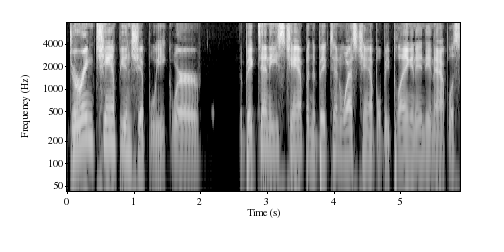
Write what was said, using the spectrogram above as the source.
during championship week, where the Big Ten East champ and the Big Ten West champ will be playing in Indianapolis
